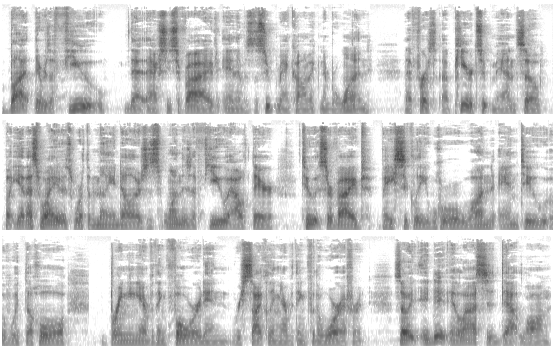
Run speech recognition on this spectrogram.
But there was a few that actually survived, and it was the Superman comic number one that first appeared Superman. So, but yeah, that's why it was worth a million dollars. Is one, there's a few out there Two, it survived basically World War One and two with the whole bringing everything forward and recycling everything for the war effort. So it, it did. It lasted that long.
